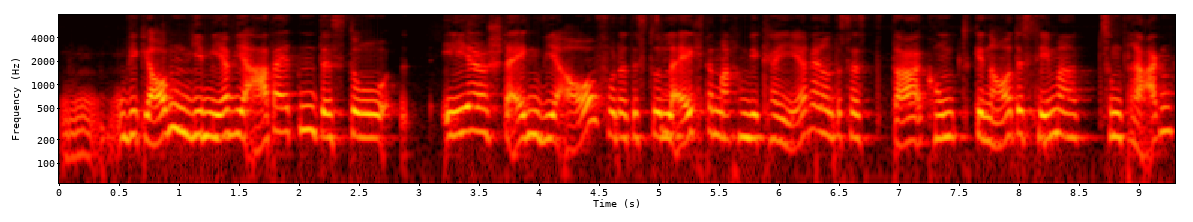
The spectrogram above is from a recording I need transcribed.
wir glauben, je mehr wir arbeiten, desto eher steigen wir auf oder desto leichter machen wir Karriere. Und das heißt, da kommt genau das Thema zum Tragen.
